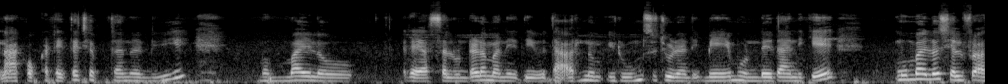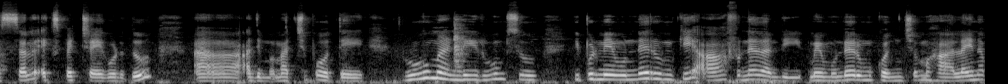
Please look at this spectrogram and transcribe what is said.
నాకు ఒక్కటైతే చెప్తానండి. ముంబైలో రే అసలు ఉండడం అనేది దారుణం. ఈ రూమ్స్ చూడండి మేము ఉండేదానికే ముంబైలో షెల్ఫ్ అస్సలు ఎక్స్పెక్ట్ చేయకూడదు. అది మర్చిపోతే. రూమ్ అండి రూమ్స్. ఇప్పుడు మేము ఉండే రూమ్కి హాఫ్ ఉన్నదండి. మేము ఉండే రూమ్ కొంచెం హాల్ అయినా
